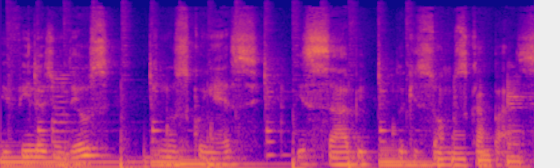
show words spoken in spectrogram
e filhas de um Deus que nos conhece e sabe do que somos capazes.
